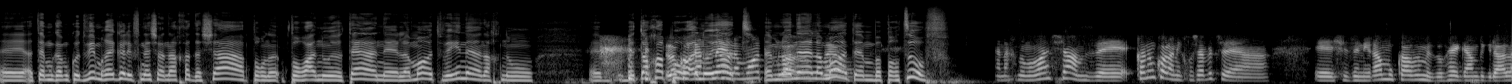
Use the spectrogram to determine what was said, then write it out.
אה, אתם גם כותבים רגע לפני שנה חדשה, פור, פורענויותיה נעלמות, והנה אנחנו אה, בתוך הפורענויות. לא הן לא נעלמות, הן בפרצוף. אנחנו ממש שם. זה, קודם כל, אני חושבת שה... אה, שזה נראה מוכר ומזוהה גם בגלל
